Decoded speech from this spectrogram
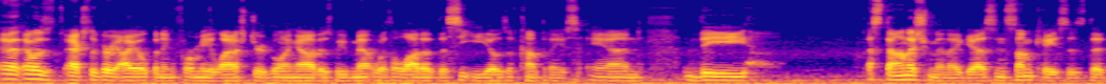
It was actually very eye opening for me last year going out as we met with a lot of the CEOs of companies and the astonishment, I guess, in some cases that,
